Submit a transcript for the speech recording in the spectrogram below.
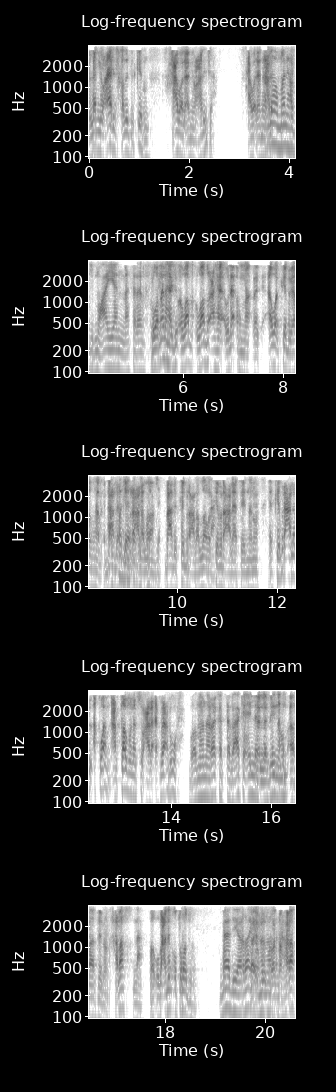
لم يعالج قضية الكبر حاول أن يعالجها. حاول ان يعالج له منهج معين مثلا هو منهج وضع, هؤلاء هم أول كبر يظهر بعد الكبر على الله. بعد الكبر على الله والكبر على سيدنا نوح الكبر على الأقوام على القوم نفسه على أتباع نوح. وما نراك اتبعك إلا الذين هم أراذلون. خلاص؟ نعم. وبعدين أطردهم. بادي الرأي طيب، هو- خلاص.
